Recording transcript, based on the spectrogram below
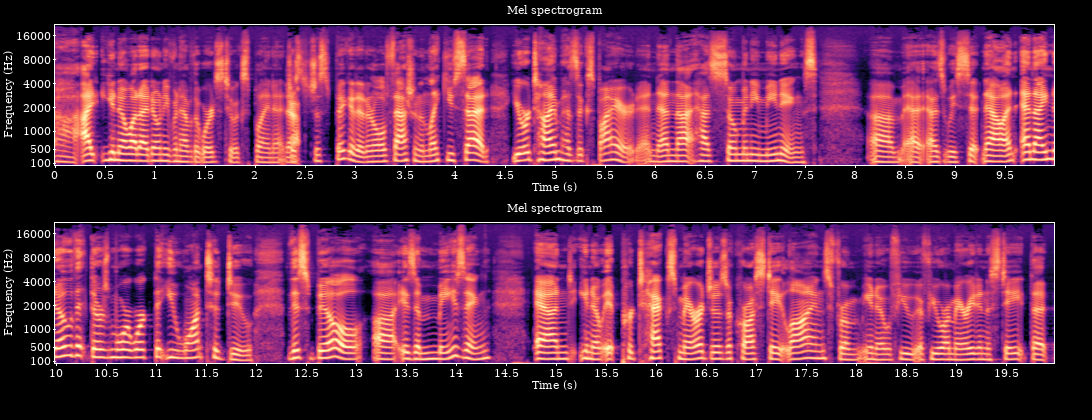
Uh, I, you know what? I don't even have the words to explain it. Yeah. Just, just bigoted and old fashioned. And like you said, your time has expired, and and that has so many meanings um, as we sit now. And and I know that there's more work that you want to do. This bill uh, is amazing, and you know it protects marriages across state lines from you know if you if you are married in a state that.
